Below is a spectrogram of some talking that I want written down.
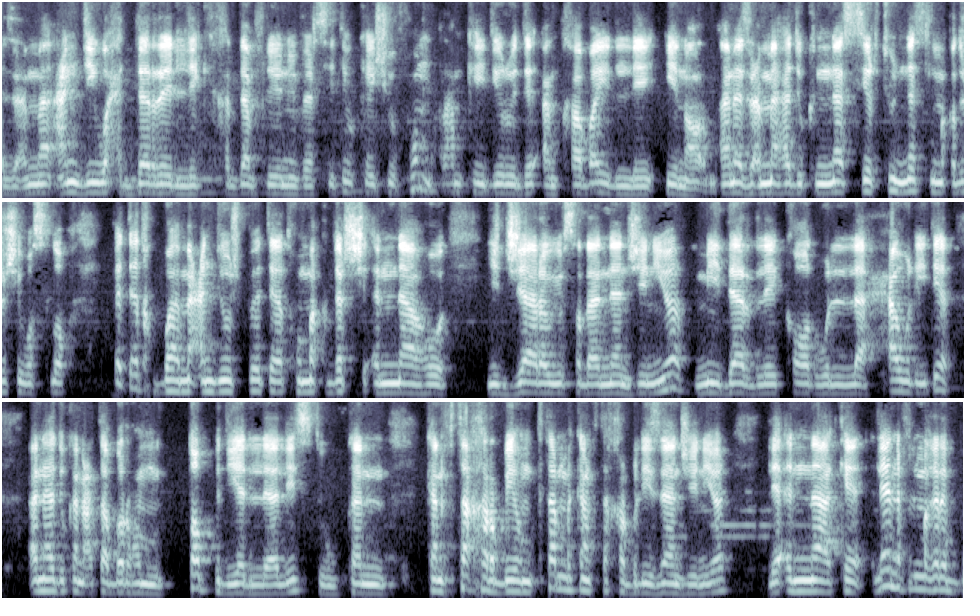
زعما عندي واحد الدري اللي خدام في اليونيفرسيتي وكيشوفهم راهم كيديروا دي ان ترافاي اللي انورم أنا زعما هذوك الناس سيرتو الناس اللي ما قدروش يوصلوا. peut-être باه ما عندوش بيتيتر وما قدرش أنه يتجارى ويوصل un ingénieur mais دار l'école ولا حاول يدير. أنا هادو كنعتبرهم top ديال la liste وكان كنفتخر بهم أكثر ما كنفتخر ب les ingénieurs لأن ك... لأن في المغرب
